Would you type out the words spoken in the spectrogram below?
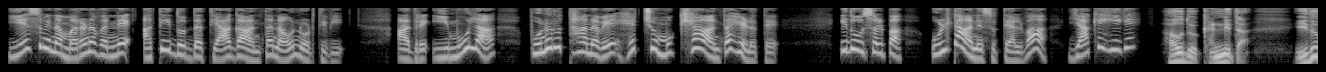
ಯೇಸುವಿನ ಮರಣವನ್ನೇ ಅತಿ ದೊಡ್ಡ ತ್ಯಾಗ ಅಂತ ನಾವು ನೋಡ್ತೀವಿ. ಆದ್ರೆ ಈ ಮೂಲ ಪುನರುತ್ಥಾನವೇ ಹೆಚ್ಚು ಮುಖ್ಯ ಅಂತ ಹೇಳುತ್ತೆ. ಇದು ಸ್ವಲ್ಪ ಉಲ್ಟಾ ಅನಿಸುತ್ತೆ ಅಲ್ವಾ? ಯಾಕೆ ಹೀಗೆ? ಹೌದು ಖಂಡಿತ. ಇದು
